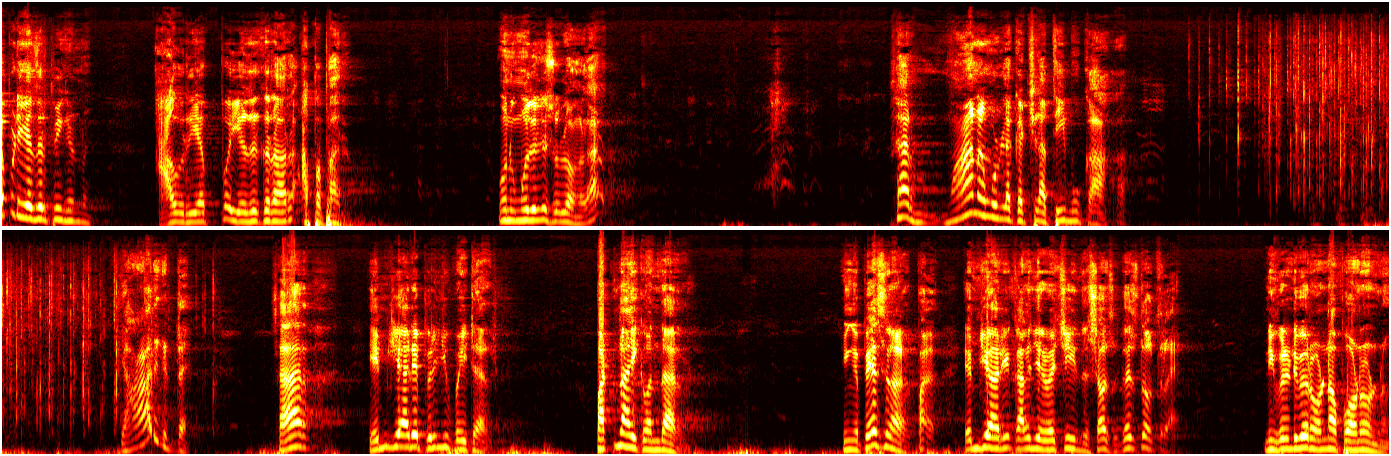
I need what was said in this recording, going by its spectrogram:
எப்படி எதிர்ப்பீங்கன்னு? அவர் எப்போ எதிர்க்கிறாரோ அப்போ பாரு. உனக்கு முதல்ல சொல்லுவாங்களா? சார் மானம் உள்ள கட்சிடா திமுக. யாருக்கிட்ட சார் எம்ஜிஆரே பிரிஞ்சு போயிட்டார். பட்னாய்க்கு வந்தார். இங்கே பேசினார் ப எம்ஜிஆரையும் கலைஞர் வச்சு இந்த கெஸ்ட் ஹவுஸில் நீங்கள் ரெண்டு பேரும் ஒன்றா போகணுன்னு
